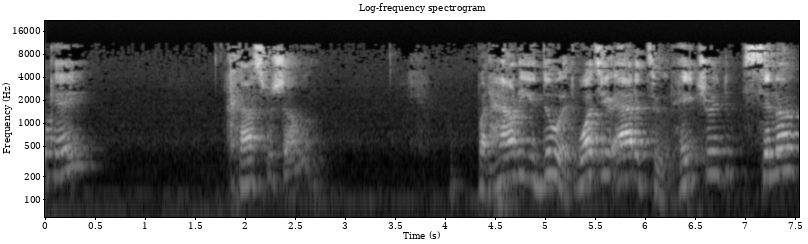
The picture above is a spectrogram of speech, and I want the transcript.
okay? Chas v'shalom. But how do you do it? What's your attitude? Hatred? Sinner?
